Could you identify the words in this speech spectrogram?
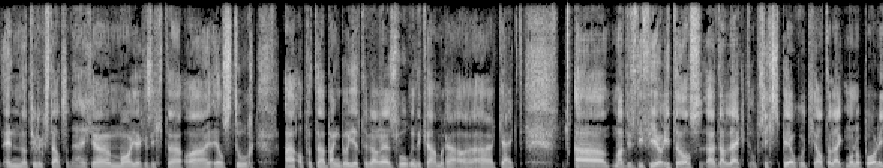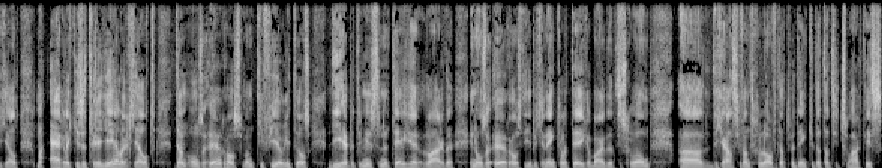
en natuurlijk staat zijn eigen mooie gezicht uh, heel stoer uh, op het bankbiljet... terwijl hij zwoer in de camera kijkt. maar dus die Fioritos, dat lijkt op zich speelgoedgeld, dat lijkt monopoliegeld. Maar eigenlijk is het reëler geld dan onze euro's. Want die Fioritos, die hebben tenminste een tegenwaarde. En onze euro's, die hebben geen enkele tegenwaarde. Het is gewoon de gratie van het geloof dat we denken dat dat iets waard is.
